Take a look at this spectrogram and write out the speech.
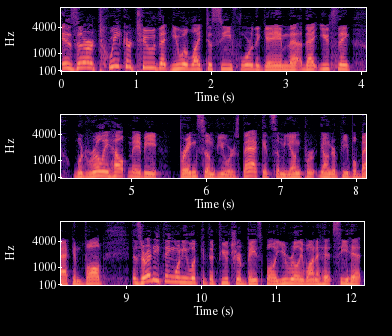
Is there a tweak or two that you would like to see for the game that, that you think would really help maybe bring some viewers back, get some young younger people back involved? Is there anything when you look at the future of baseball you really want to hit see hit?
